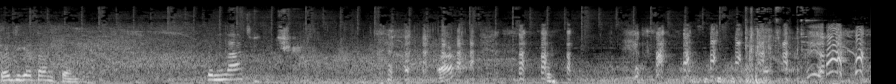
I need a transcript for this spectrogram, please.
Where'd you get them from? From that? huh?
